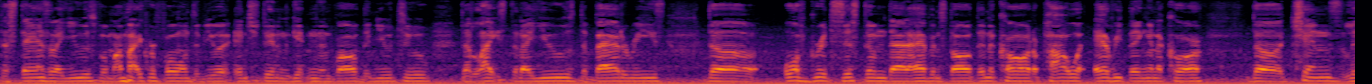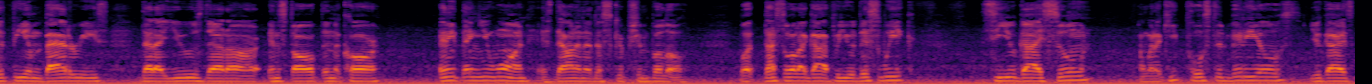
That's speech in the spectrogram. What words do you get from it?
the stands that I use for my microphones, if you're interested in getting involved in YouTube, the lights that I use, the batteries, the off-grid system that I have installed in the car, the power, everything in the car the Chins lithium batteries that I use that are installed in the car. Anything you want is down in the description below. But that's all I got for you this week. See you guys soon. I'm gonna keep posting videos. You guys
